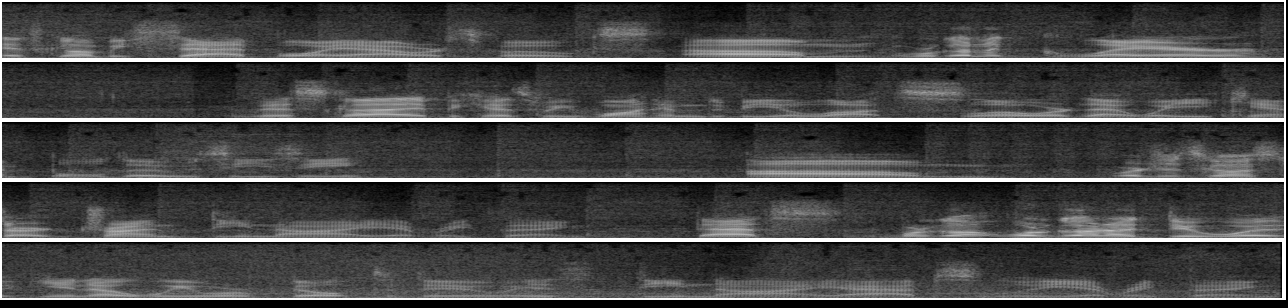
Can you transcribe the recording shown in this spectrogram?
It's going to be sad boy hours, folks. Um, we're going to glare this guy because we want him to be a lot slower. That way he can't bulldoze easy. Um, we're just going to start trying to deny everything. That's we're going we're going to do what, you know, we were built to do is deny absolutely everything.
